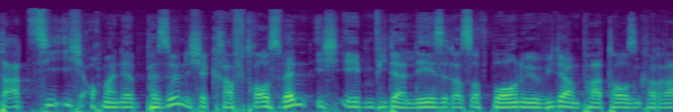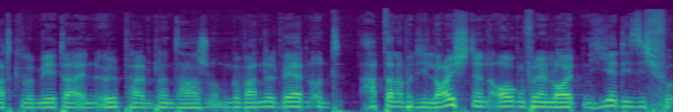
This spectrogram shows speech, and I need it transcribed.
da ziehe ich auch meine persönliche Kraft raus, wenn ich eben wieder lese, dass auf Borneo wieder ein paar tausend Quadratkilometer in Ölpalmenplantagen umgewandelt werden und habe dann aber die leuchtenden Augen von den Leuten hier, die sich für,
